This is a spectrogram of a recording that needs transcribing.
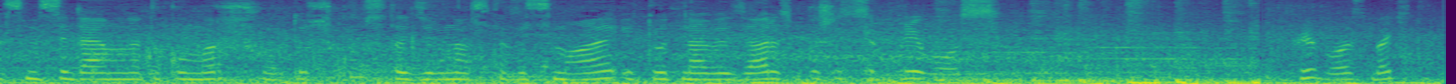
Ось ми сідаємо на таку маршруточку 198, і тут навіть зараз пишеться привоз. Привоз, бачите?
